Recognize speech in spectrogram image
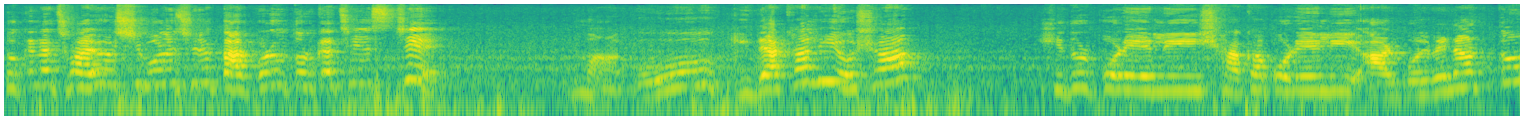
তোকে না ছয় হর্ষি বলেছিল, তারপরেও তোর কাছে এসছে? মা গো, কি দেখালি ওসব? সিঁদুর পরে এলি, শাখা পরে এলি, আর বলবে না তো,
